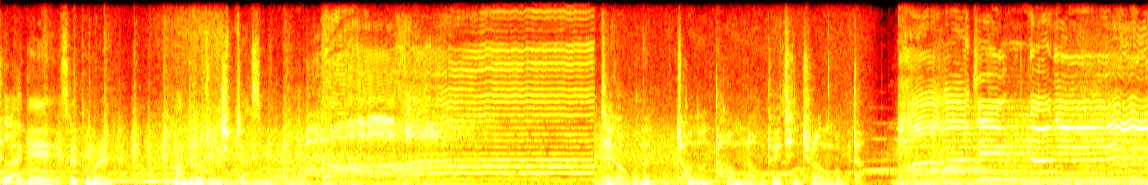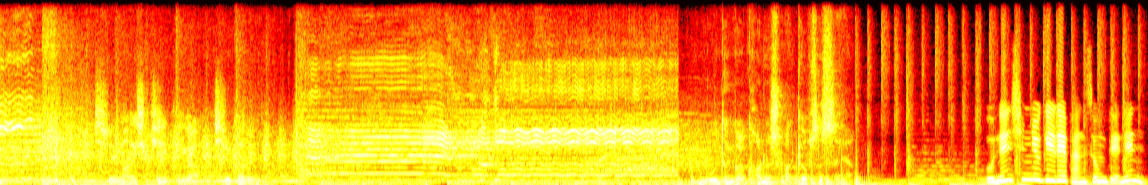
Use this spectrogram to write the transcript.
탈락의 슬픔을 만들어주고 싶지 않습니다. 제가 오는 전원 다음 라운드에 진출하는 겁니다. 실망시키기가 싫거든요. 모든 걸 거는 수밖에 없었어요. 오는 16일에 방송되는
